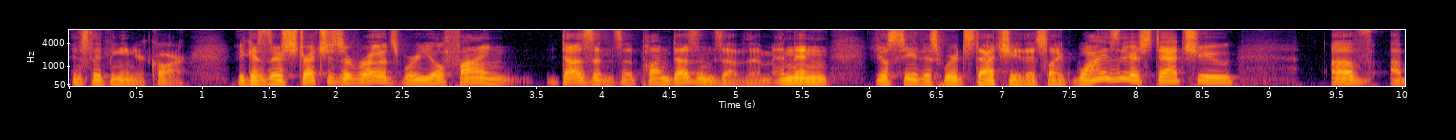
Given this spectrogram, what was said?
and sleeping in your car because there's stretches of roads where you'll find dozens upon dozens of them, and then you'll see this weird statue that's like, why is there a statue of a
